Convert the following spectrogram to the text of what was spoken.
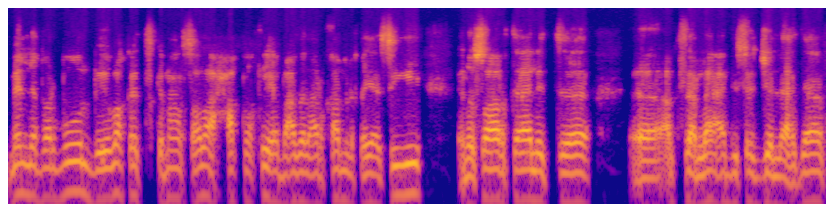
من ليفربول بوقت كمان صلاح حقق فيها بعض الأرقام القياسية إنه صار ثالث آه، أكثر لاعب يسجل اهداف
